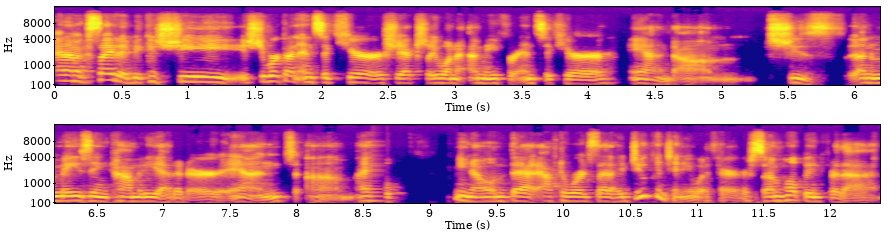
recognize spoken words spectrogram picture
and I'm excited because she she worked on Insecure. She actually won an Emmy for Insecure, and um, she's an amazing comedy editor. And um, I hope you know, that afterwards that I do continue with her. So I'm hoping for that.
